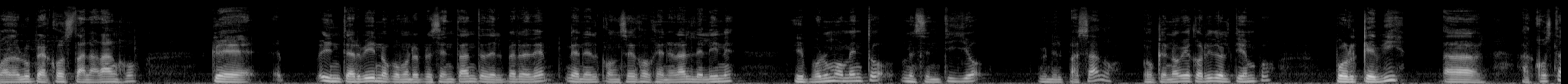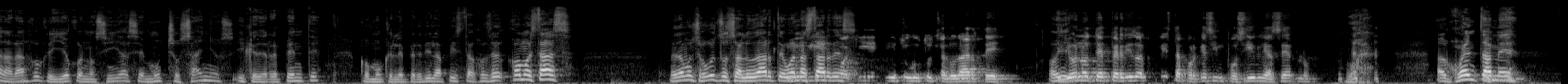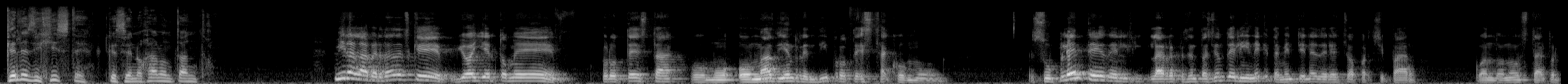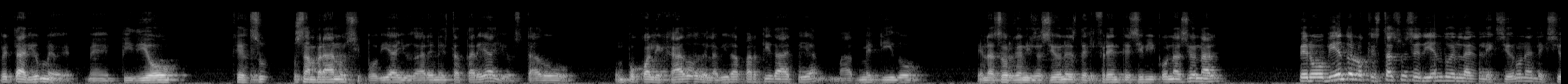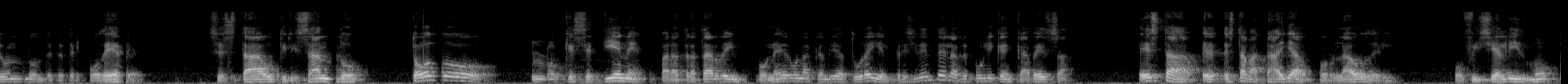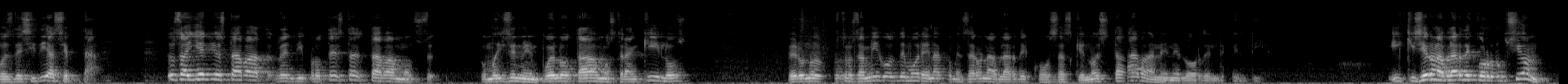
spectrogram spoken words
Guadalupe Acosta Naranjo, que intervino como representante del PRD en el Consejo General del INE y por un momento me sentí yo en el pasado, o que no había corrido el tiempo, porque vi a, Acosta Naranjo que yo conocí hace muchos años y que de repente como que le perdí la pista. José, ¿cómo estás? Me da mucho gusto saludarte. Buenas tardes. mucho gusto saludarte. Yo no te he perdido la pista porque es imposible hacerlo. Cuéntame, ¿qué les dijiste que se enojaron tanto? Mira, la verdad es que yo ayer tomé protesta como, o más bien rendí protesta como suplente de la representación del INE, que también tiene derecho a participar cuando no está el propietario, me, me pidió Jesús Zambrano si podía ayudar en esta tarea. Yo he estado un poco alejado de la vida partidaria, más metido en las organizaciones del Frente Cívico Nacional, pero viendo lo que está sucediendo en la elección, una elección donde desde el poder se está utilizando todo lo que se tiene para tratar de imponer una candidatura y el presidente de la República encabeza esta, esta batalla por lado del oficialismo, pues decidí aceptar. Entonces ayer yo estaba, rendí protesta, estábamos, como dicen en mi pueblo, estábamos tranquilos, pero nuestros amigos de Morena comenzaron a hablar de cosas que no estaban en el orden del día. Y quisieron hablar de corrupción.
